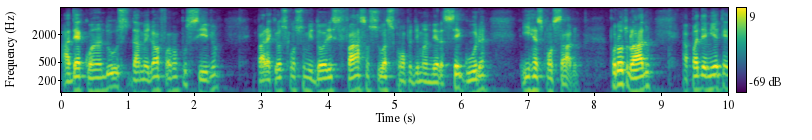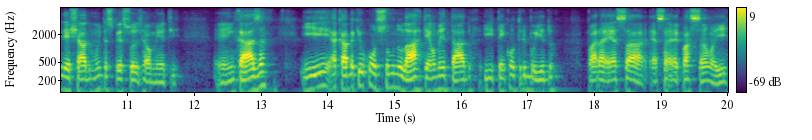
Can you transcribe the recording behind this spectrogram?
adequando-os da melhor forma possível para que os consumidores façam suas compras de maneira segura e responsável. Por outro lado, a pandemia tem deixado muitas pessoas realmente é, em casa e acaba que o consumo no lar tem aumentado e tem contribuído para essa, essa equação aí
